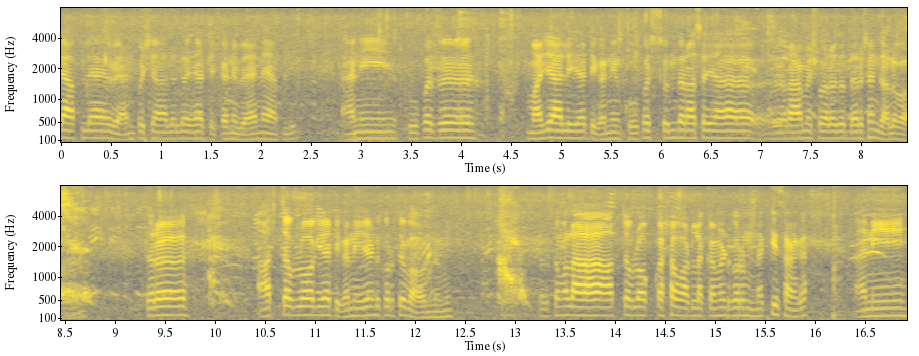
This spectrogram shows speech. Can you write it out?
पहिल्या आपल्या व्हॅनपाशी आलेलं या ठिकाणी व्हॅन आहे आपली. आणि खूपच मजा आली या ठिकाणी. खूपच सुंदर असं या रामेश्वराचं दर्शन झालं भावांनो तर आजचा ब्लॉग या ठिकाणी एंड करतो भावांना मी. तर तुम्हाला हा आजचा ब्लॉग कसा वाटला कमेंट करून नक्की सांगा. आणि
